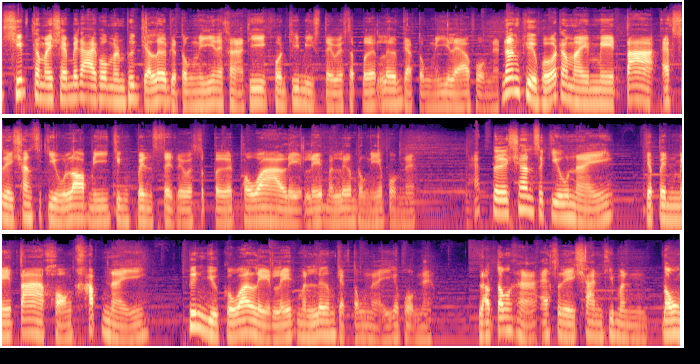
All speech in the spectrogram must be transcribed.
ดชิปทำไมใช้ไม่ได้เพราะมันเพิ่งจะเริ่มจากตรงนี้ในขณะที่คนที่มี s t a y w a y Spurt เริ่มจากตรงนี้แล้วผมนะนั่นคือเพราะว่าทำไม Meta Acceleration Skill รอบนี้จึงเป็น s t a y w a y Spurt เพราะว่าเลดเลดมันเริ่มตรงนี้ครับผมนะ Acceleration Skill ไหนจะเป็น Meta ของคัพไหน ขึ้นอยู่กับว่าเลดเลดมันเริ่มจากตรงไหนครับผมนะเราต้องหา Acceleration ที่มันตรง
